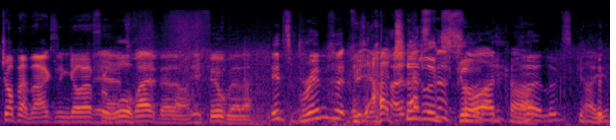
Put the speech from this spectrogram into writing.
drop our bags, and go out for a walk. It's way better. You feel better. It's brims it. It actually looks good. Side Oh, it looks good. you're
